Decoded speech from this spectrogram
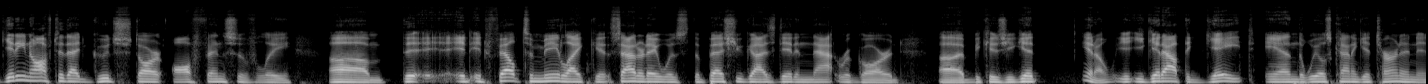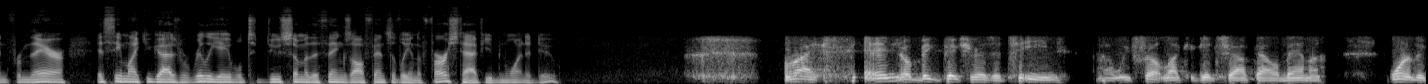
getting off to that good start offensively, um, the, it, it felt to me like Saturday was the best you guys did in that regard uh, because you get you know, you, you, get out the gate and the wheels kind of get turning. And from there, it seemed like you guys were really able to do some of the things offensively in the first half you've been wanting to do. Right. And, you know, big picture as a team, uh, we felt like against South Alabama, one of the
